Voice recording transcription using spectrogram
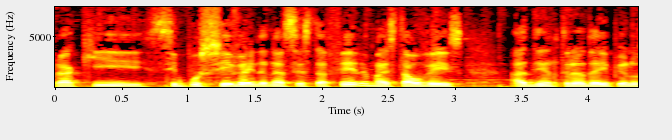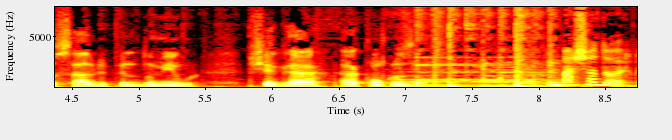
para que, se possível, ainda na sexta-feira, mas talvez adentrando aí pelo sábado e pelo domingo, chegar à conclusão. Embaixador,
